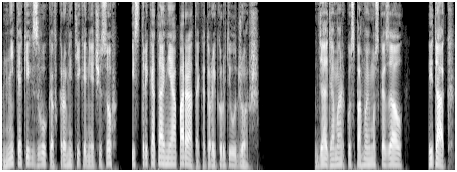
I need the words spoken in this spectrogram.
Никаких звуков, кроме тикания часов и стрекотания аппарата, который крутил Джордж. Дядя Маркус, по-моему, сказал, «Итак,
